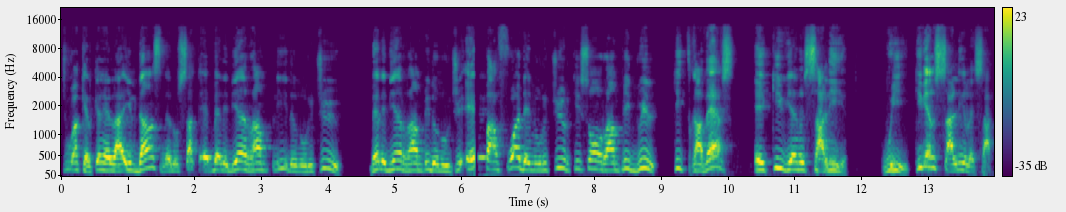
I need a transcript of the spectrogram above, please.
Tu vois, quelqu'un est là, il danse, mais le sac est bel et bien rempli de nourriture. Bel et bien rempli de nourriture. Et parfois des nourritures qui sont remplies d'huile, qui traversent et qui viennent salir. Oui, qui viennent salir les sacs.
